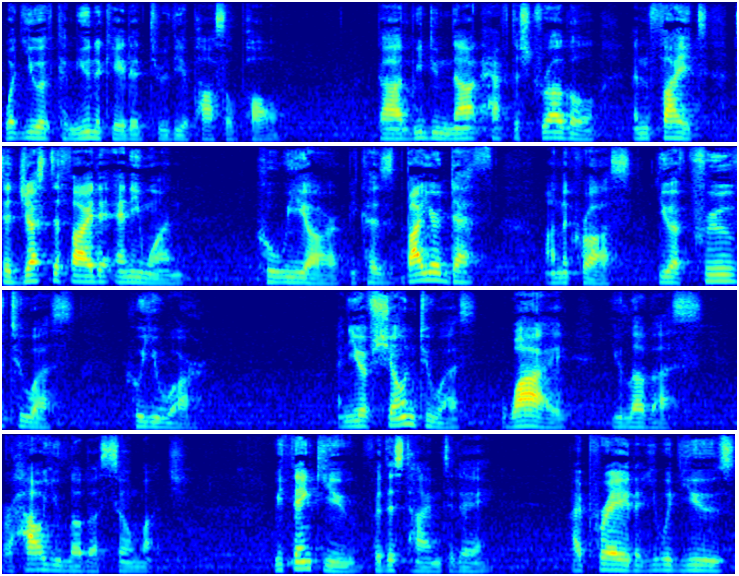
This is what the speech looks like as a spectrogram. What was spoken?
what you have communicated through the Apostle Paul. God, we do not have to struggle and fight to justify to anyone who we are, because by your death on the cross, you have proved to us who you are. And you have shown to us why you love us or how you love us so much. We thank you for this time today. I pray that you would use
